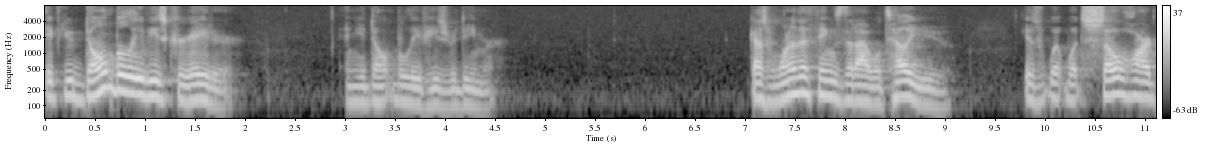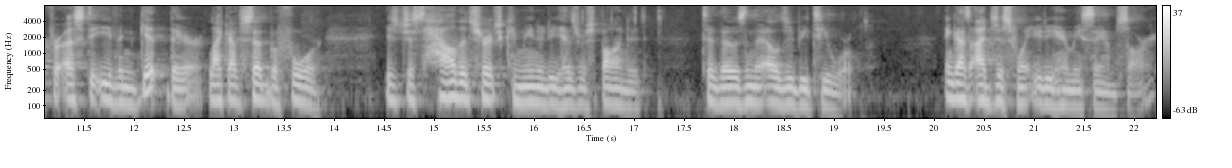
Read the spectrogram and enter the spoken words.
if you don't believe he's creator and you don't believe he's redeemer. Guys, one of the things that I will tell you is what, what's so hard for us to even get there, like I've said before, is just how the church community has responded to those in the LGBT world. And guys, I just want you to hear me say I'm sorry.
